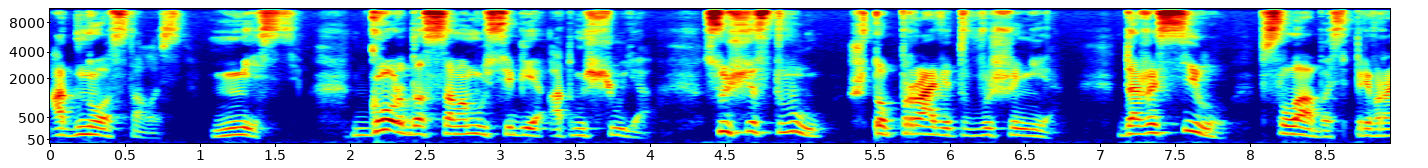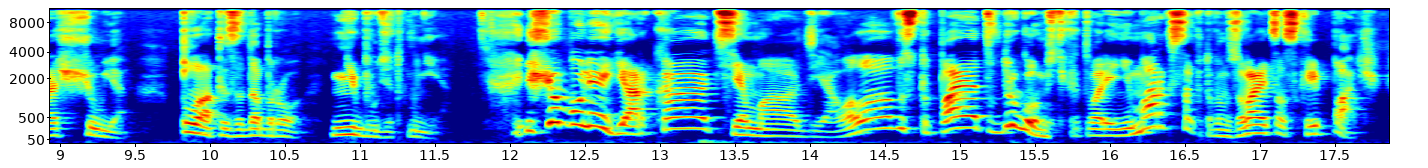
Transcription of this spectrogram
Одно осталось – месть. Гордо самому себе отмщу я. Существу, что правит в вышине. Даже силу в слабость превращу я. Платы за добро не будет мне. Еще более ярко тема дьявола выступает в другом стихотворении Маркса, которое называется «Скрипач».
